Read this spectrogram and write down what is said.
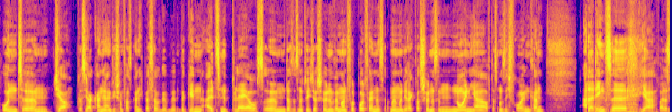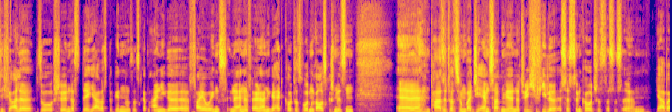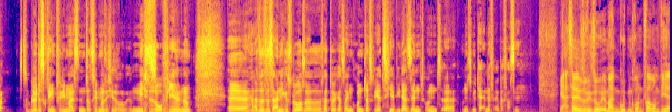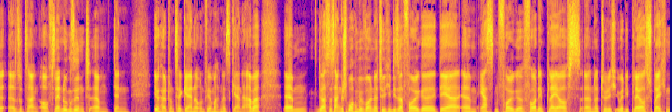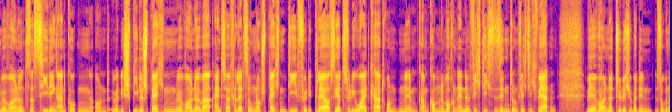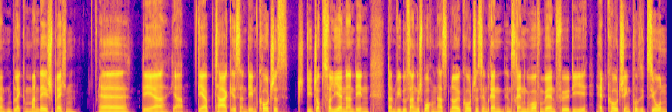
Und ähm, tja, das Jahr kann ja eigentlich schon fast gar nicht besser beginnen als mit Playoffs. Ähm, das ist natürlich das Schöne, wenn man Football-Fan ist, hat man immer direkt was Schönes im neuen Jahr, auf das man sich freuen kann. Allerdings, äh, ja, war das nicht für alle so schön, dass der Jahresbeginn. Also es gab einige äh, Firewings in der NFL, einige Headcoaches wurden rausgeschmissen. Äh, ein paar Situationen bei GMs hatten wir natürlich viele Assistant Coaches. Das ist, ähm, ja, aber so blöd es klingt, für die meisten interessiert man sich so, nicht so viel. Ne? Äh, also es ist einiges los. Also es hat durchaus einen Grund, dass wir jetzt hier wieder sind und äh, uns mit der NFL befassen. Ja, es hat ja sowieso immer einen guten Grund, warum wir äh, sozusagen auf Sendung sind, ähm, denn ihr hört uns ja gerne und wir machen es gerne. Aber ähm, du hast es angesprochen, wir wollen natürlich in dieser Folge, der ähm, ersten Folge vor den Playoffs, äh, natürlich über die Playoffs sprechen. Wir wollen uns das Seeding angucken und über die Spiele sprechen. Wir wollen da über ein, zwei Verletzungen noch sprechen, die für die Playoffs jetzt, für die Wildcard-Runden am kommenden Wochenende wichtig sind und wichtig werden. Wir wollen natürlich über den sogenannten Black Monday sprechen, äh, der ja der Tag ist, an dem Coaches die Jobs verlieren, an denen dann, wie du es angesprochen hast, neue Coaches in Renn, ins Rennen geworfen werden für die Head Coaching Positionen.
